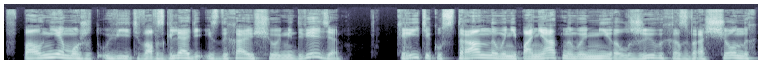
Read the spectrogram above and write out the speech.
вполне может увидеть во взгляде издыхающего медведя критику странного непонятного мира лживых, развращенных,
